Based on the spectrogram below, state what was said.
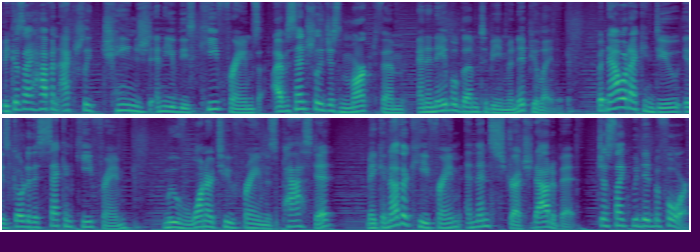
because I haven't actually changed any of these keyframes. I've essentially just marked them and enabled them to be manipulated. But now what I can do is go to the second keyframe, move one or two frames past it, make another keyframe, and then stretch it out a bit, just like we did before.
